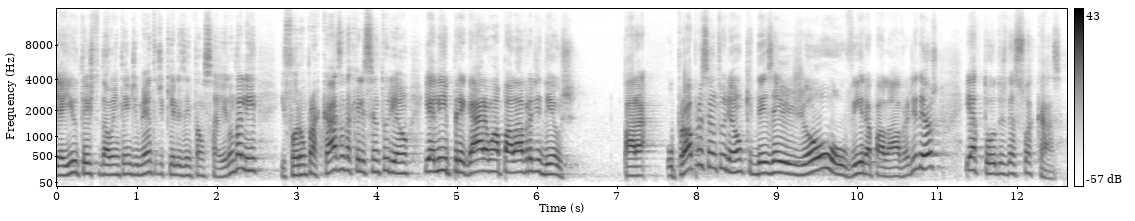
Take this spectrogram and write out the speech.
E aí o texto dá o entendimento de que eles então saíram dali e foram para a casa daquele centurião e ali pregaram a palavra de Deus para o próprio centurião que desejou ouvir a palavra de Deus e a todos da sua casa.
